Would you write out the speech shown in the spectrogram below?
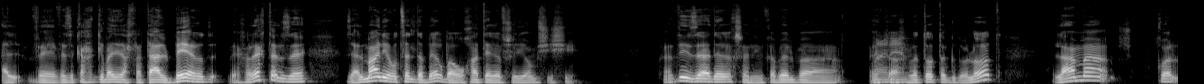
על, ו, וזה ככה קיבלתי את ההחלטה על ברד ואיך ללכת על זה זה על מה אני רוצה לדבר בארוחת ערב של יום שישי. מבחינתי זה הדרך שאני מקבל בה את ההחלטות הגדולות למה? כל,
